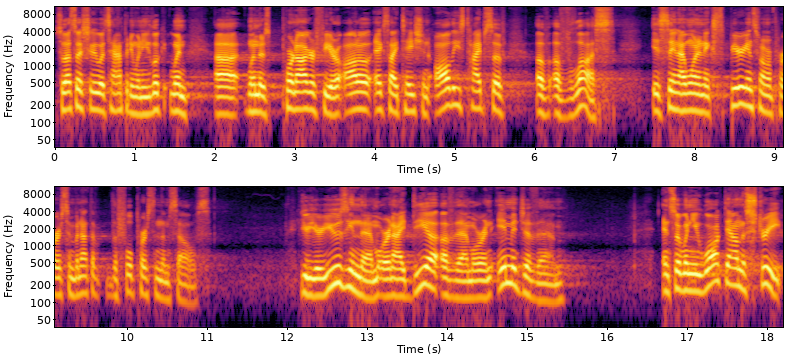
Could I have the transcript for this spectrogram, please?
So that's actually what's happening when you look when uh, when there's pornography or auto excitation. All these types of, of, of lust is saying I want an experience from a person, but not the, the full person themselves. You're using them or an idea of them or an image of them. And so when you walk down the street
